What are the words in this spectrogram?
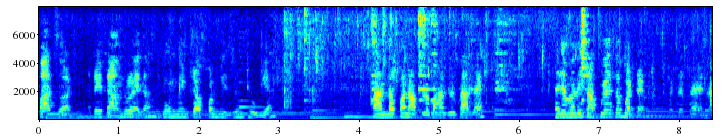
पाच वाटी. आता हे तांदूळ आहे ना दोन मिनिटं आपण भिजून ठेवूया. कांदा पण आपला भाजत आलाय. त्याच्यामध्ये टाकूया आता बटाटा. बटाटा आहे ना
